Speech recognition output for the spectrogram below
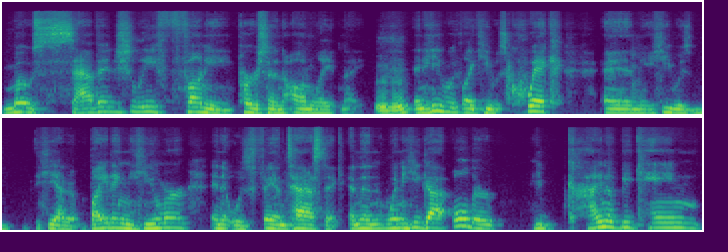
most savagely funny person on late night, Mm-hmm. and he was like he was quick, and he was he had a biting humor, and it was fantastic. And then when he got older, he kind of became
